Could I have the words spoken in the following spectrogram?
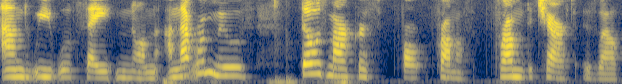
and we will say none. And that removes those markers for, from us, from the chart as well.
